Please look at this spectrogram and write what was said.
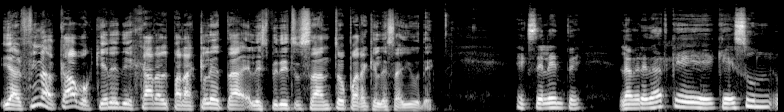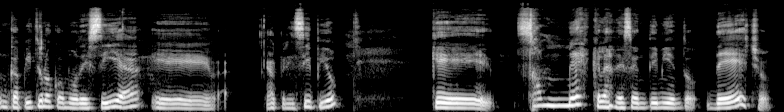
y al fin y al cabo quiere dejar al Paracleta, el Espíritu Santo, para que les ayude. Excelente. La verdad que, es un, capítulo, como decía eh, al principio, que son mezclas de sentimientos. De hecho,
